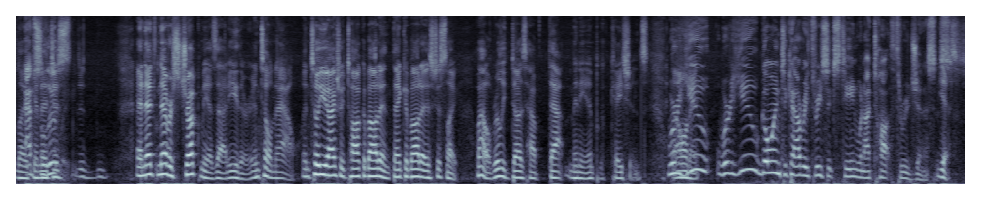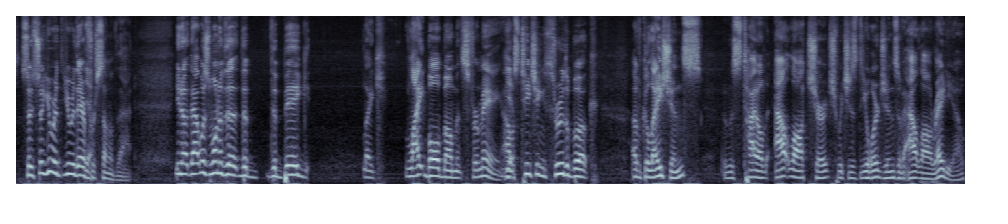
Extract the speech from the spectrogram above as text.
Like, Absolutely. and it just, and that never struck me as that either until now. Until you actually talk about it and think about it, it's just like, wow, it really does have that many implications. Were on it. you were you going to Calvary 316 when I taught through Genesis? Yes. So so you were you were there Yeah. for some of that. You know, that was one of the the the big like light bulb moments for me. I Yeah. was teaching through the book of Galatians. It was titled Outlaw Church, which is the origins of outlaw radio,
